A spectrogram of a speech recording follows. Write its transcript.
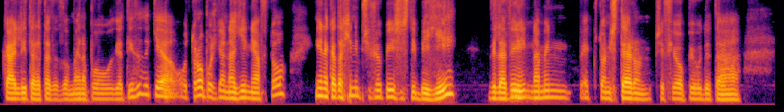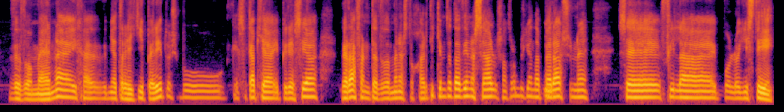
καλύτερα τα δεδομένα που διατίθενται και ο τρόπος για να γίνει αυτό είναι καταρχήν η ψηφιοποίηση στην πηγή, δηλαδή να μην εκ των υστέρων ψηφιοποιούνται τα δεδομένα. Είχα μια τραγική περίπτωση που σε κάποια υπηρεσία γράφανε τα δεδομένα στο χαρτί και μετά τα δίνανε σε άλλους ανθρώπους για να τα περάσουν σε φύλλα υπολογιστή.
